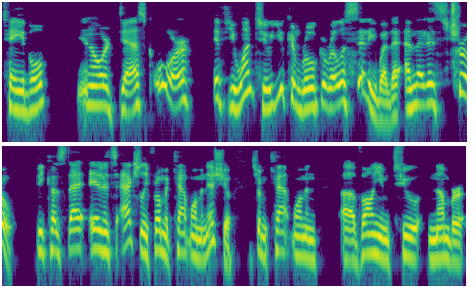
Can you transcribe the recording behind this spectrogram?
table, you know, or desk, or if you want to, you can rule Gorilla City with it. And that is true because that, and it's actually from a Catwoman issue. It's from Catwoman, uh, volume two, number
